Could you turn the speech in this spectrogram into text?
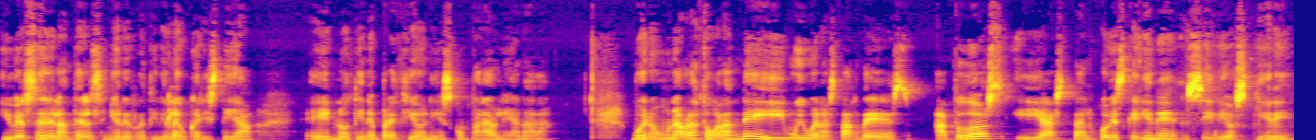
verse delante del Señor y recibir la Eucaristía eh, no tiene precio ni es comparable a nada. Bueno, un abrazo grande y muy buenas tardes a todos y hasta el jueves que viene, si Dios quiere.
